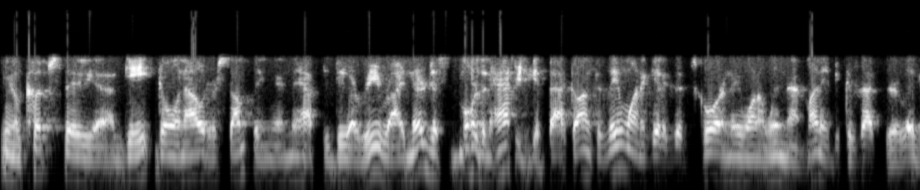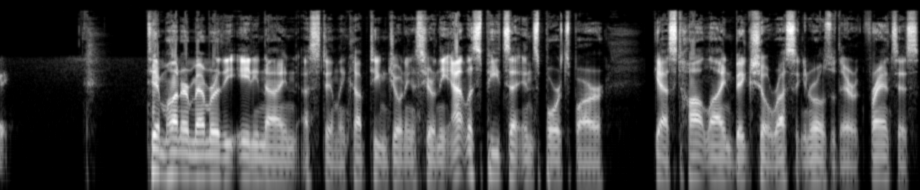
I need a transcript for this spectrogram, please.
you know clips the uh, gate going out or something, and they have to do a re-ride. And they're just more than happy to get back on because they want to get a good score and they want to win that money because that's their living. Tim Hunter, member of the 89 uh, Stanley Cup team, joining us here on the Atlas Pizza and Sports Bar guest hotline. Big show, Rusic and Rose with Eric Francis.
